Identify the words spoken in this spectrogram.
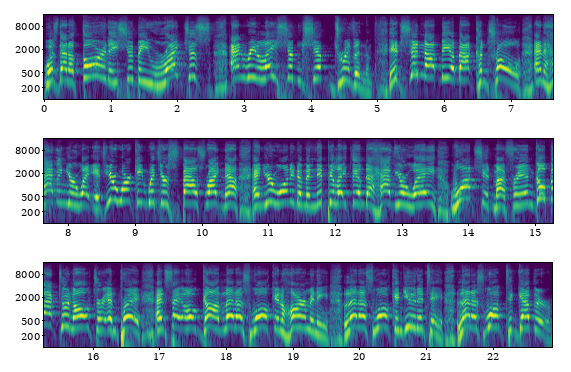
was that authority should be righteous and relationship driven. It should not be about control and having your way. If you're working with your spouse right now and you're wanting to manipulate them to have your way, watch it, my friend. Go back to an altar and pray and say, Oh God, let us walk in harmony. Let us walk in unity. Let us walk together.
